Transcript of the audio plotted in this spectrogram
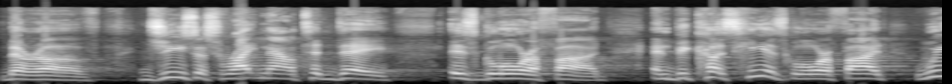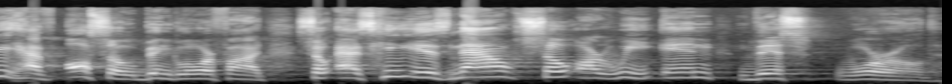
thereof. Jesus, right now, today, is glorified. And because he is glorified, we have also been glorified. So as he is now, so are we in this world.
